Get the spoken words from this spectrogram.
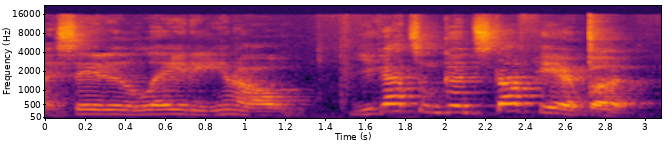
I say to the lady, you know, you got some good stuff here, but,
